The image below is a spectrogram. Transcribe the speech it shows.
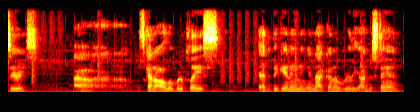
series. Uh, it's kind of all over the place at the beginning, and you're not gonna really understand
